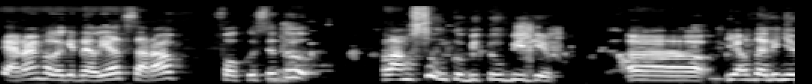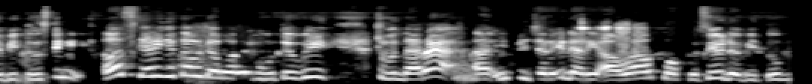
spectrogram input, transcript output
sekarang kalau kita lihat startup fokusnya tuh langsung ke B2B gitu. Uh, yang tadinya B2C, oh sekarang kita udah mulai ke B2B. Sementara uh, Inventory dari awal fokusnya udah B2B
